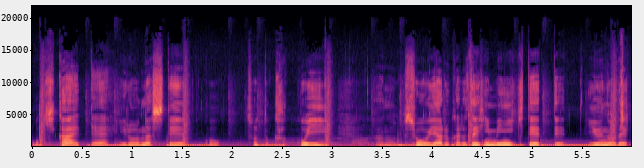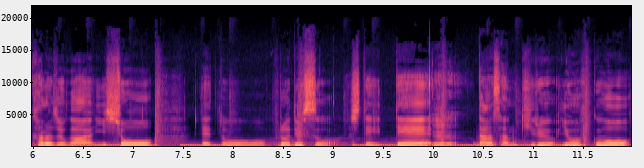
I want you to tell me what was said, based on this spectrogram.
置き換えていろんな視点こうちょっとかっこいいあのショーをやるからぜひ見に来てっていうので彼女が衣装えっと、プロデュースをしていて、ええ、ダンサーの着る洋服を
